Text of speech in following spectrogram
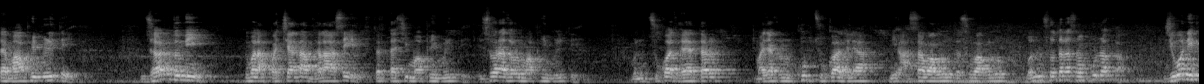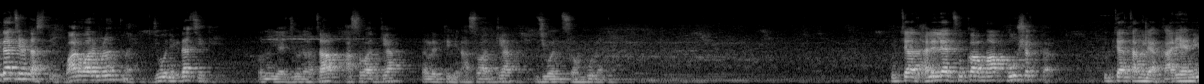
तर माफी मिळते. जर तुम्ही तुम्हाला पश्चाताप झाला असेल तर त्याची माफी मिळते. ईश्वराजवळ माफी मिळते. म्हणून चुका झाल्या तर माझ्याकडून खूप चुका झाल्या. मी असा वागलो तसं वागलो. म्हणून स्वतःला संपू नका. जीवन एकदाच येत असते. वारंवार मिळत नाही. जीवन एकदाच येते. म्हणून या जीवनाचा आस्वाद घ्या. रीतीने आस्वाद घ्या. जीवन संपू नका तुमच्या झालेल्या चुका माफ होऊ शकतात. तुमच्या चांगल्या कार्याने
